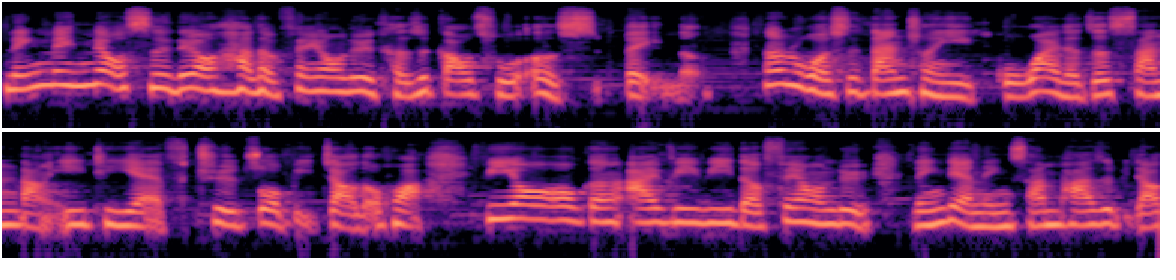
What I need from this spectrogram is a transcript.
零零六四六它的费用率可是高出二十倍呢。那如果是单纯以国外的这三档 ETF 去做比较的话，VOO 跟 IVV 的费用率零点零三趴是比较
